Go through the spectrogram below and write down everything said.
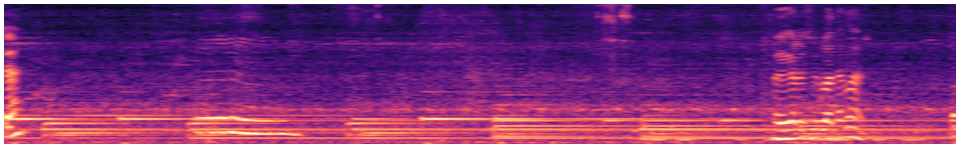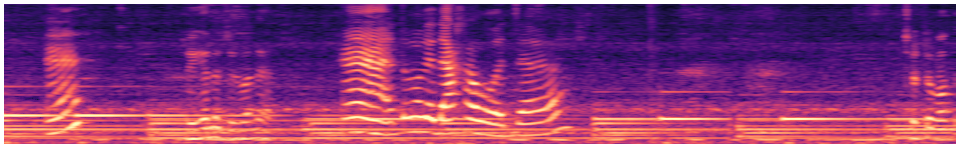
হাতটা হয়ে গেল চুল বাঁধা আমার হ্যাঁ? হয়ে গেল চুল বাঁধা হ্যাঁ তোমাকে দেখাবো যা। ছোট্ট বন্ধ।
